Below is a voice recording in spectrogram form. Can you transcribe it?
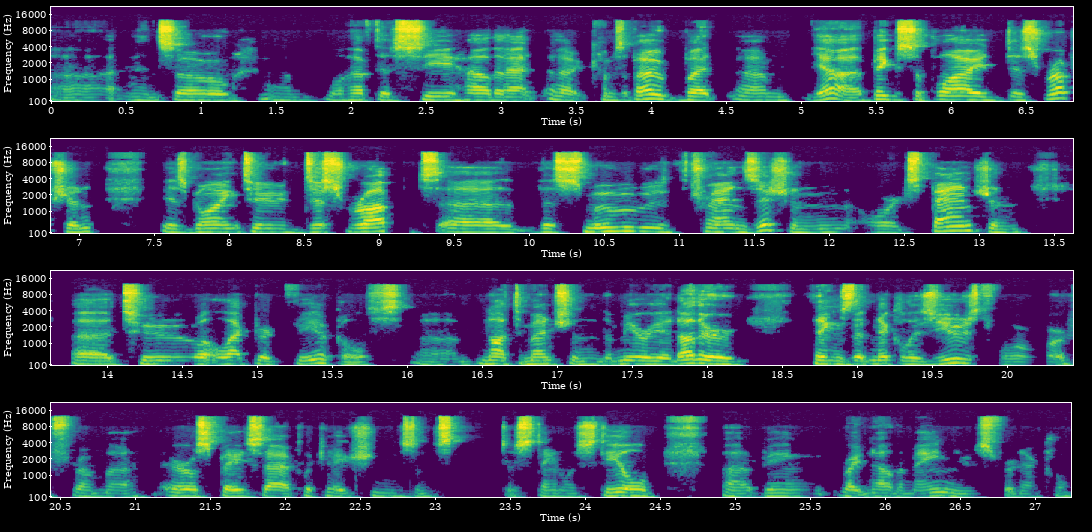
Uh, and so um, we'll have to see how that uh, comes about. But um, yeah, a big supply disruption is going to disrupt uh, the smooth transition or expansion uh, to electric vehicles, um, not to mention the myriad other things that nickel is used for, from uh, aerospace applications and to stainless steel uh, being right now the main use for nickel.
